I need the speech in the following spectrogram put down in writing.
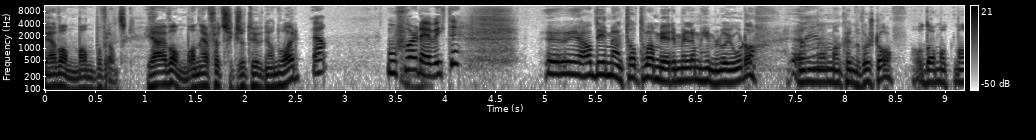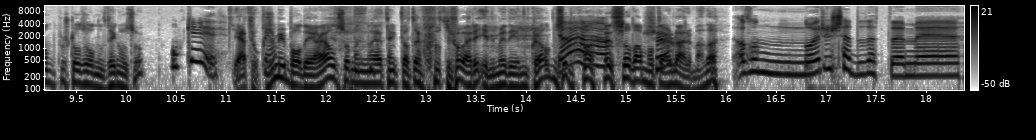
det er vannmann på fransk. Jeg er vannmann, jeg er født 26. januar. Hvorfor var det viktig? Eh, Ja, de mente at det var mer mellom himmel og jord da, enn oh, ja. man kunne forstå. Og da måtte man forstå sånne ting også. Ok. Jeg tror ikke Ja. så mye på det jeg altså, men jeg tenkte at det måtte jo være in with in crowd, Ja, så da måtte Sure. jeg lære meg det. Altså, når skjedde dette med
